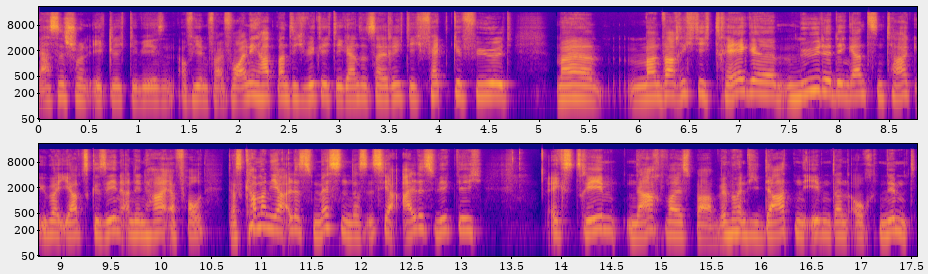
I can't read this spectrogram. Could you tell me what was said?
das ist schon eklig gewesen, auf jeden Fall. Vor allen Dingen hat man sich wirklich die ganze Zeit richtig fett gefühlt. Man, man war richtig träge, müde den ganzen Tag über. Ihr habt es gesehen an den HRV. Das kann man ja alles messen. Das ist ja alles wirklich extrem nachweisbar, wenn man die Daten eben dann auch nimmt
